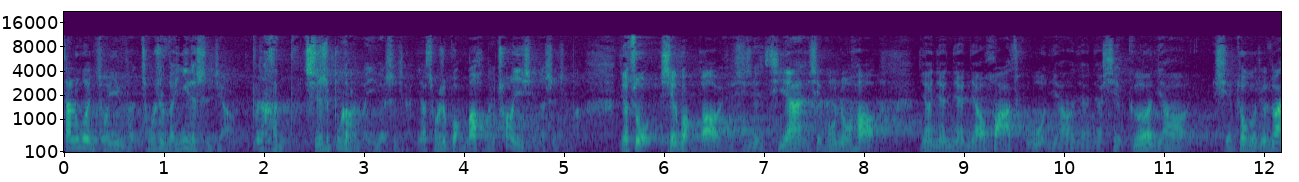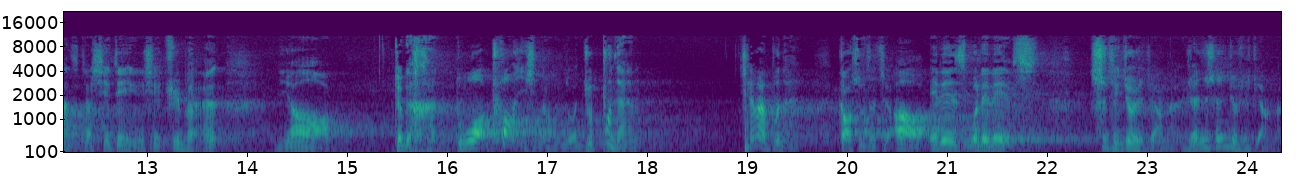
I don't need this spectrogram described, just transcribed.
但如果你从艺文从事文艺的事情，不是很其实不搞文艺的事情，你要从事广告行业创意型的事情嘛？你要做写广告、写提案、写公众号，你要你要你要你要画图，你要你要你要写歌，你要写脱口秀段子，你要写电影、写剧本，你要对不对？很多创意性的工作，你就不能，千万不能告诉自己哦，it is what it is，事情就是这样的，人生就是这样的。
